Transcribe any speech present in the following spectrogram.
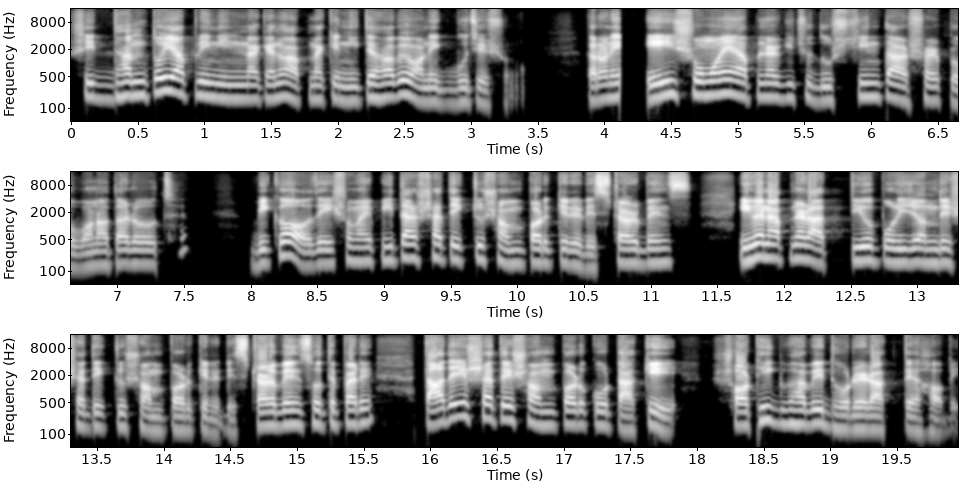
সিদ্ধান্তই আপনি নিন না কেন, আপনাকে নিতে হবে অনেক বুঝে শুনে। কারণ এই সময়ে আপনার কিছু দুশ্চিন্তা আসার প্রবণতা রয়েছে? বিকজ এই সময় পিতার সাথে একটু সম্পর্কের ডিস্টারবেন্স ইভেন আপনার আত্মীয় পরিজনদের সাথে একটু সম্পর্কের ডিস্টারবেন্স হতে পারে। তাদের সাথে সম্পর্কটাকে সঠিকভাবে ধরে রাখতে হবে।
